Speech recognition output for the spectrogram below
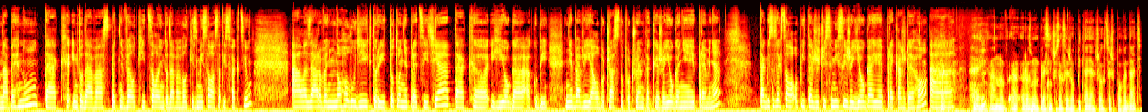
nabehnú, tak im to dáva spätne veľký, celé im to dáva veľký zmysel a satisfakciu. Ale zároveň mnoho ľudí, ktorí toto neprecítia, tak e, ich yoga akoby nebaví, alebo často počujem také, že yoga nie je pre mňa tak by som sa chcela opýtať, že či si myslíš, že yoga je pre každého. A... Tak, hej, mm-hmm. áno, rozumiem presne, čo sa chceš opýtať a čo chceš povedať.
